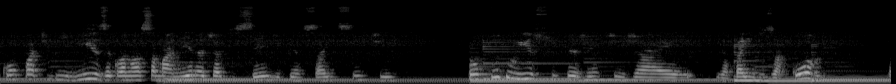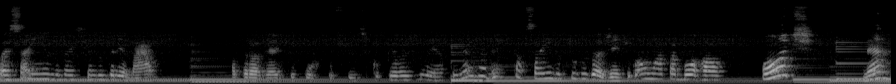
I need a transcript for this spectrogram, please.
compatibiliza com a nossa maneira já de ser, de pensar e de sentir. Então tudo isso que a gente já é, já está em desacordo vai saindo, vai sendo drenado através do corpo físico pelas doenças. E ainda bem que está saindo tudo da gente, igual um mata-borral. Onde, né?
